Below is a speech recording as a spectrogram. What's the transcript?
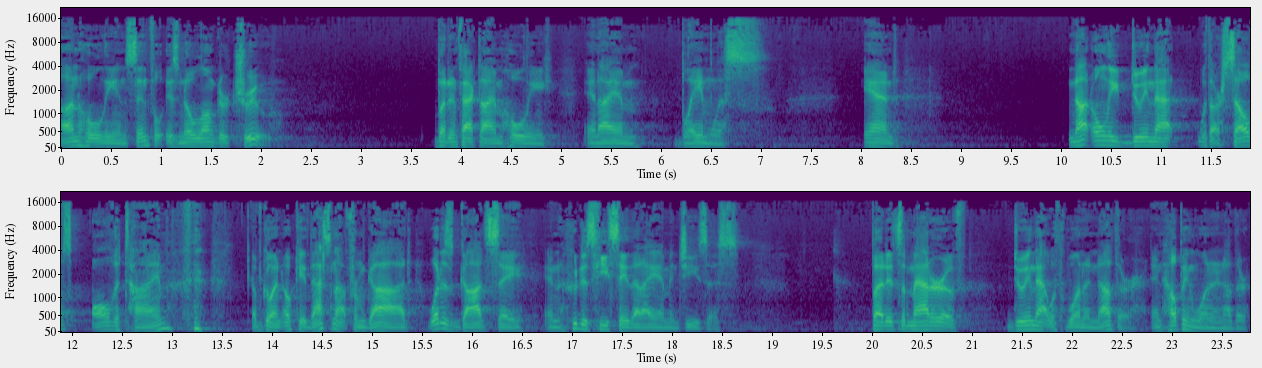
unholy and sinful is no longer true. But in fact, I am holy and I am blameless. And not only doing that with ourselves all the time, of going, okay, that's not from God. What does God say? And who does He say that I am in Jesus? But it's a matter of doing that with one another and helping one another.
